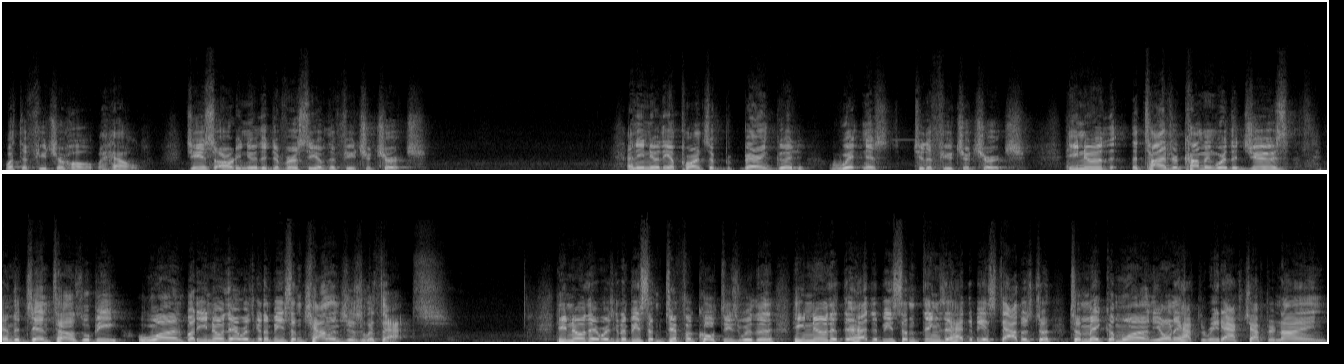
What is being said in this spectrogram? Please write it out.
what the future held. Jesus already knew the diversity of the future church. And he knew the importance of bearing good witness to the future church. He knew the times were coming where the Jews and the Gentiles will be one, but he knew there was going to be some challenges with that. He knew there was going to be some difficulties with it. He knew that there had to be some things that had to be established to, to make them one. You only have to read Acts chapter 9,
